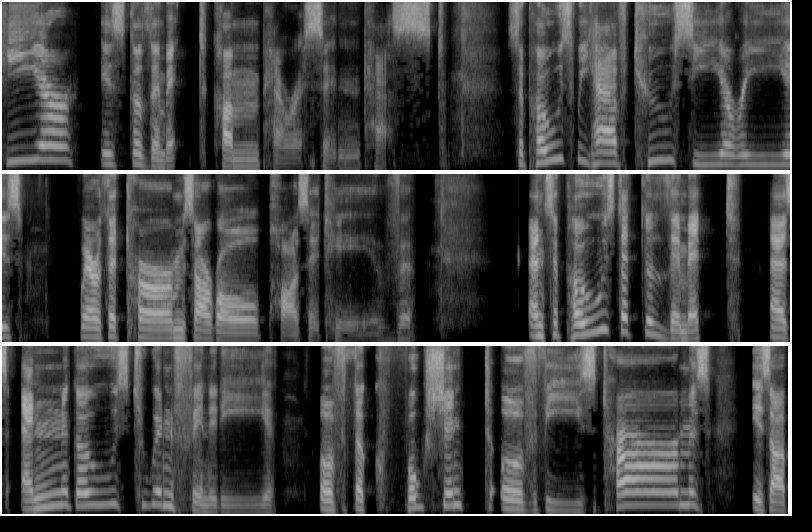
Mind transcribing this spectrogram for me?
Here is the limit comparison test. Suppose we have two series where the terms are all positive. And suppose that the limit as n goes to infinity of the quotient of these terms is a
